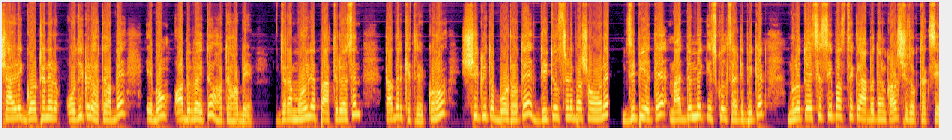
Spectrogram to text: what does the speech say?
শারীরিক গঠনের অধিকারী হতে হবে এবং অবিবাহিত হতে হবে। যারা মহিলা প্রার্থী রয়েছেন, তাদের ক্ষেত্রে কোনো স্বীকৃত বোর্ড হতে দ্বিতীয় শ্রেণি বা সমানের জিপিএতে মাধ্যমিক স্কুল সার্টিফিকেট, মূলত এসএসসি পাস থেকে আবেদন করার সুযোগ থাকছে।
